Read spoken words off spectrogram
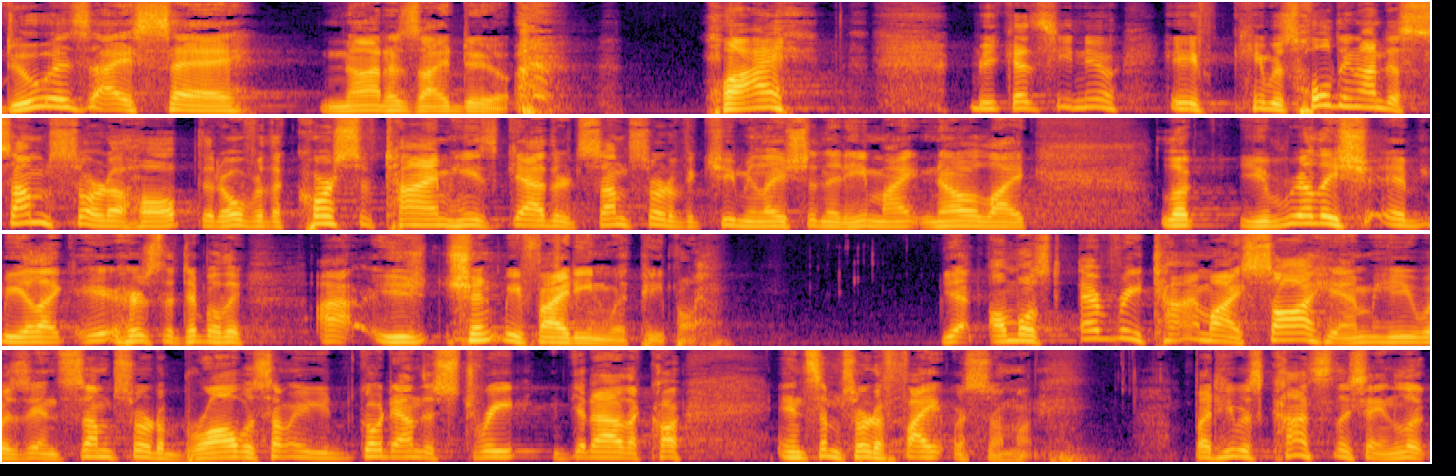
Do as I say, not as I do. Why? because he knew he, he was holding on to some sort of hope that over the course of time he's gathered some sort of accumulation that he might know, like, look, you really should be like, here's the typical thing uh, you shouldn't be fighting with people. Yet almost every time I saw him, he was in some sort of brawl with someone. You'd go down the street, get out of the car, in some sort of fight with someone. But he was constantly saying, look,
